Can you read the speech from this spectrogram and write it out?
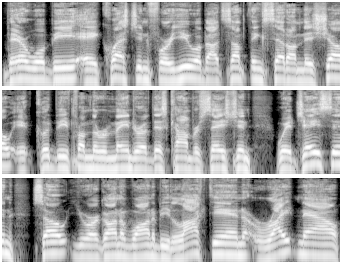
There will be a question for you about something said on this show. It could be from the remainder of this conversation with Jason. So you are going to want to be locked in right now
